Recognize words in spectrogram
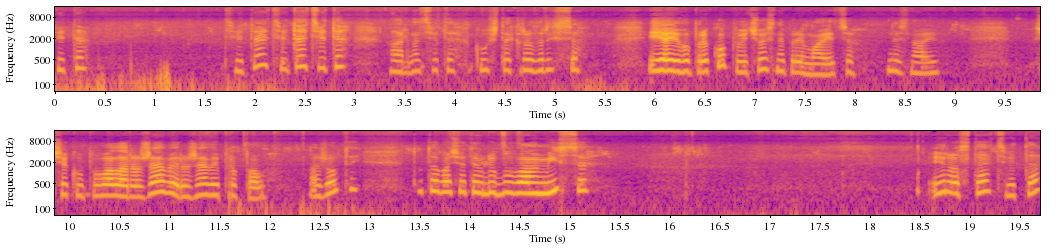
Цвіте. Цвіте, цвіте, цвіте. Гарно цвіте. Кущ так розрісся. І я його прикопую, чогось не приймається. Не знаю. Ще купувала рожевий, рожевий пропав. А жовтий тут, бачите, влюбував місце. І росте, цвіте.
